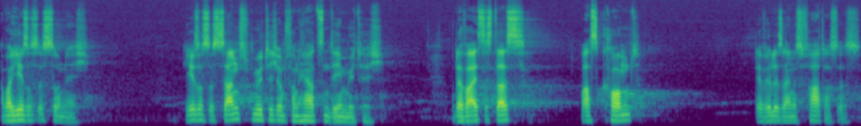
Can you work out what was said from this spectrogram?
Aber Jesus ist so nicht. Jesus ist sanftmütig und von Herzen demütig. Und er weiß, dass das, was kommt, der Wille seines Vaters ist.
